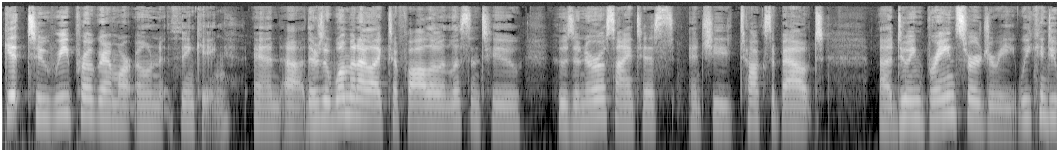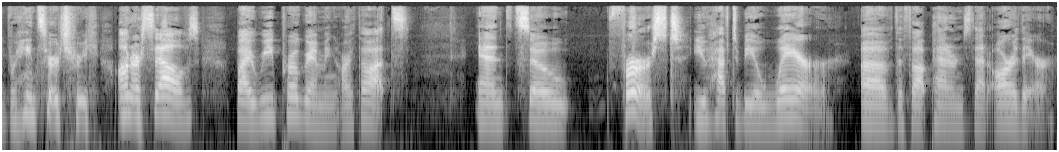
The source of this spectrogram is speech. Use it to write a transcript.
get to reprogram our own thinking. And uh, there's a woman I like to follow and listen to who's a neuroscientist, and she talks about uh, doing brain surgery. We can do brain surgery on ourselves by reprogramming our thoughts. And so, first, you have to be aware of the thought patterns that are there.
